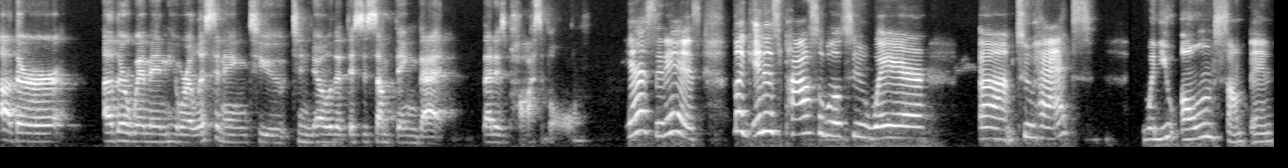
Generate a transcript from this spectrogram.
other other women who are listening to to know that this is something that that is possible yes it is look it is possible to wear um, two hats when you own something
